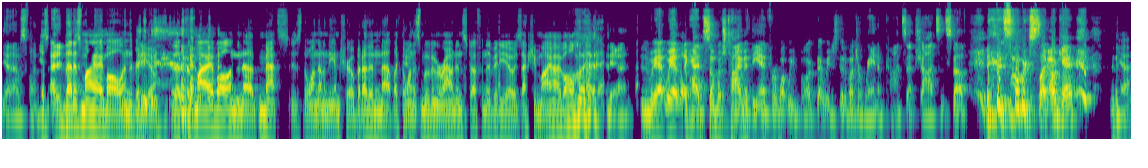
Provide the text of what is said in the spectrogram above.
yeah, that was fun. yes. I didn't That is my eyeball in the video. That's my eyeball, and then uh, Matt's is the one that in the intro. But other than that, like the one that's moving around and stuff in the video is actually my eyeball. Okay. yeah and we had we had like had so much time at the end for what we booked that we just did a bunch of random concept shots and stuff and so we're just like okay yeah,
